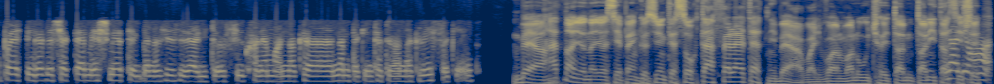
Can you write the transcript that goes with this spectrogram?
a palesztin gazdaság termés mértékben az izraelitől függ, hanem annak uh, nem tekinthető annak részeként. Bea, hát nagyon-nagyon szépen köszönjük. Te szoktál feleltetni, Bea? Vagy van, van úgy, hogy tan- tanítasz? Nagyon.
